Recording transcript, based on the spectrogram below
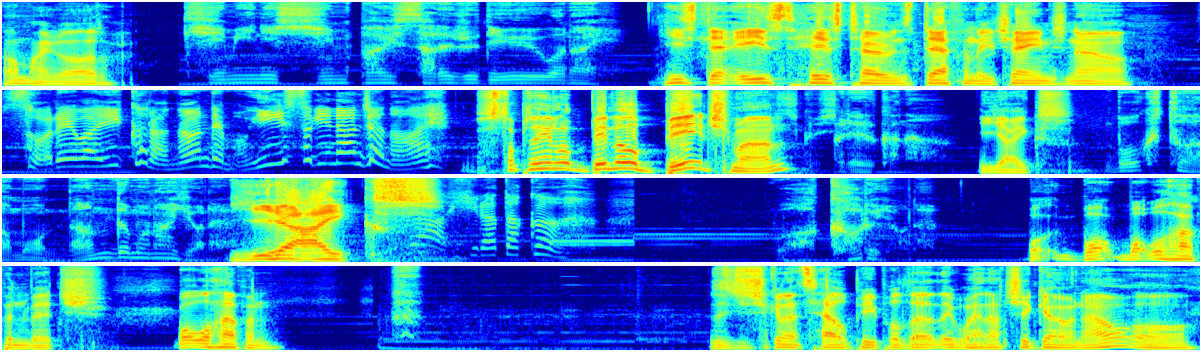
Oh my god. He's he's his tone's definitely changed now. Stop being a little, being a little bitch, man. Yikes. Yikes. What what what will happen, bitch? What will happen? Is he just gonna tell people that they weren't actually going out, or?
